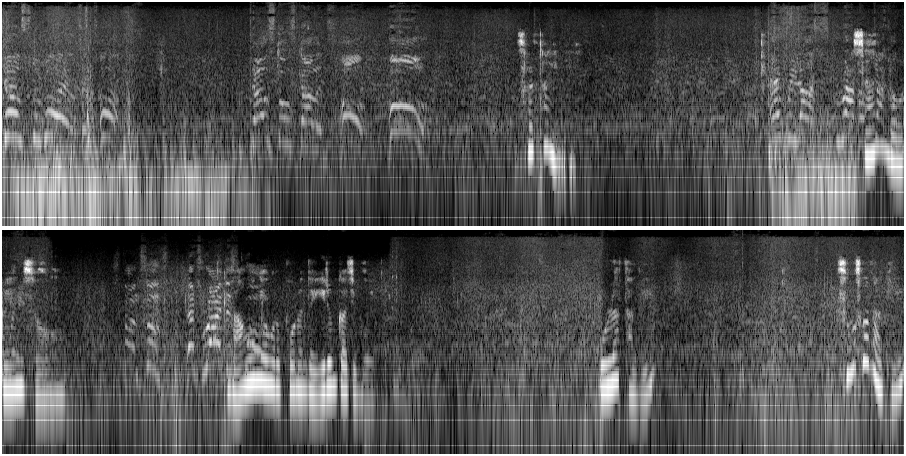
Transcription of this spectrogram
Douse the royals at top. Douse those gallants. Haul. 설탕이네. 산 로렌소. 망원경으로 보는데 이름까지 보인대. 올라타기? 승선하기?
